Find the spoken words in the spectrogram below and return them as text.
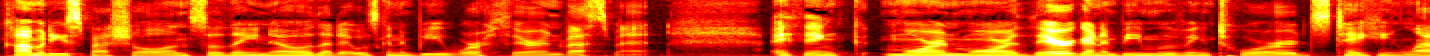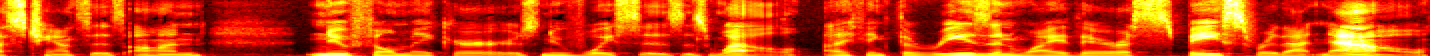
comedy special. And so they know that it was going to be worth their investment. I think more and more they're going to be moving towards taking less chances on new filmmakers, new voices as well. I think the reason why there a space for that now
